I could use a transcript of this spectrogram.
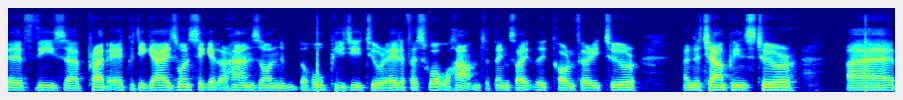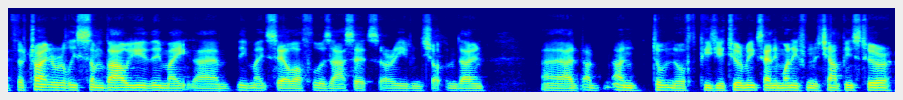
if these uh, private equity guys, once they get their hands on the, the, whole PG Tour edifice, what will happen to things like the Korn Ferry Tour and the Champions Tour? Uh, if they're trying to release some value, they might um, they might sell off those assets or even shut them down. Uh, I, I, don't know if the PGA Tour makes any money from the Champions Tour.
